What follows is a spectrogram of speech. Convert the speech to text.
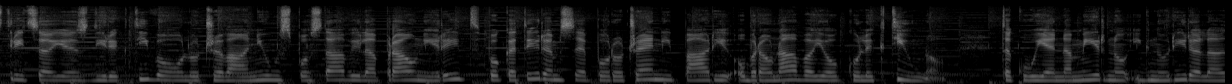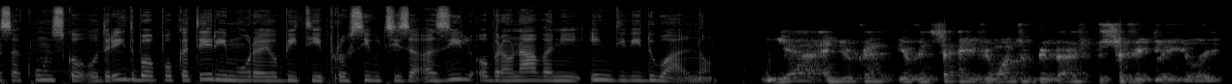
Ministrica je z direktivo o ločevanju vzpostavila pravni red, po katerem se poročeni pari obravnavajo kolektivno. Tako je namerno ignorirala zakonsko odredbo, po kateri morajo biti prosilci za azil obravnavani individualno. Yeah, and you can you can say if you want to be very specific legally,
